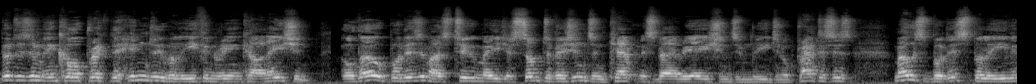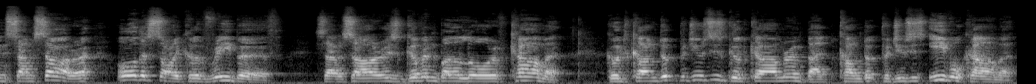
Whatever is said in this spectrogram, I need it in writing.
Buddhism incorporated the Hindu belief in reincarnation. Although Buddhism has two major subdivisions and countless variations in regional practices, most Buddhists believe in samsara or the cycle of rebirth. Samsara is governed by the law of karma. Good conduct produces good karma and bad conduct produces evil karma.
